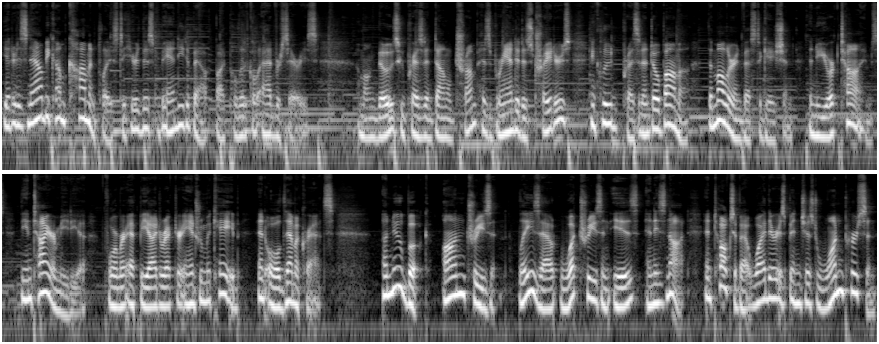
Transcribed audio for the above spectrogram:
Yet it has now become commonplace to hear this bandied about by political adversaries. Among those who President Donald Trump has branded as traitors include President Obama, the Mueller investigation, the New York Times, the entire media, former FBI Director Andrew McCabe, and all Democrats. A new book, On Treason, lays out what treason is and is not, and talks about why there has been just one person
